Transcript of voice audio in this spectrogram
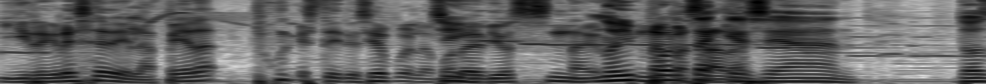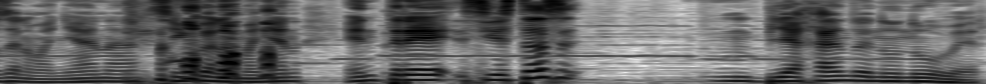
y regrese de la peda, ponga Estéreo 100 por el amor Sí. de Dios. Es una, No una importa pasada. que sean 2 de la mañana, 5 de la mañana. Entre. Si estás viajando en un Uber,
